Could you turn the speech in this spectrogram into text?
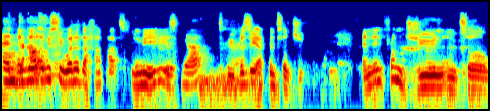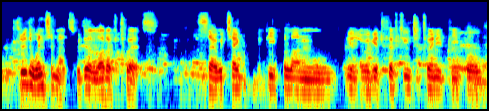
And, and obviously, one of the highlights for me is yeah. to be busy up until June, and then from June until through the winter months, we do a lot of tours. So we take people on, you know, we get 15 to 20 people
